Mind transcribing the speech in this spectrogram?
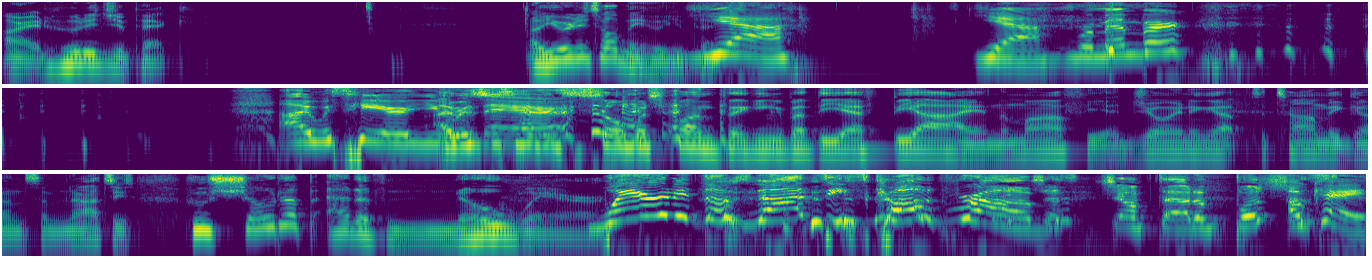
All right, who did you pick? Oh, you already told me who you picked. Yeah. Yeah. Remember? I was here. You were there. I was there. just having so much fun thinking about the FBI and the mafia joining up to Tommy gun some Nazis who showed up out of nowhere. Where did those Nazis come from? just jumped out of bushes. Okay,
